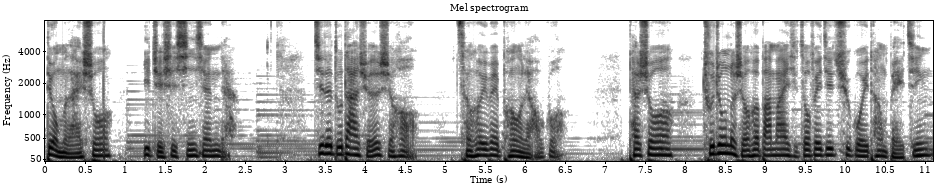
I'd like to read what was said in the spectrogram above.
对我们来说一直是新鲜的。记得读大学的时候，曾和一位朋友聊过。他说，初中的时候和爸妈一起坐飞机去过一趟北京。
